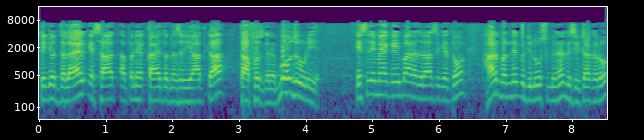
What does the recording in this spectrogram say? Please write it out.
کہ جو دلائل کے ساتھ اپنے قائد و نظریات کا تحفظ کریں۔ بہت ضروری ہے۔ اس لیے میں کئی بار حضرات سے کہتا ہوں، ہر بندے کو جلوس میں نہ گھسیٹا کرو۔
